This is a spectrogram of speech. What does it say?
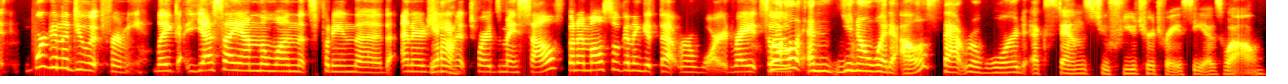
it, we're gonna do it for me like yes i am the one that's putting the the energy yeah. in it towards myself but i'm also gonna get that reward right so well and you know what else that reward extends to future tracy as well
